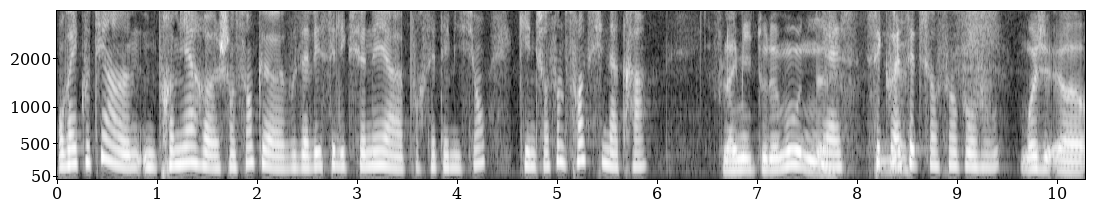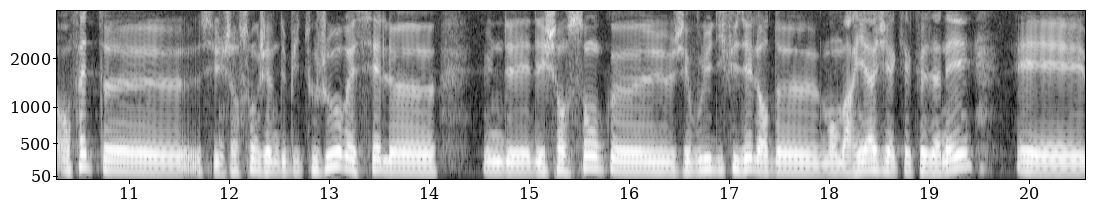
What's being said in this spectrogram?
On va écouter une première euh, chanson que vous avez sélectionnée pour cette émission, qui est une chanson de Frank Sinatra. Fly Me to the Moon. Yes. C'est quoi cette chanson pour vous? Moi, euh, en fait, euh, c'est une chanson que j'aime depuis toujours et c'est le, une des, chansons que j'ai voulu diffuser lors de mon mariage il y a quelques années. Et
